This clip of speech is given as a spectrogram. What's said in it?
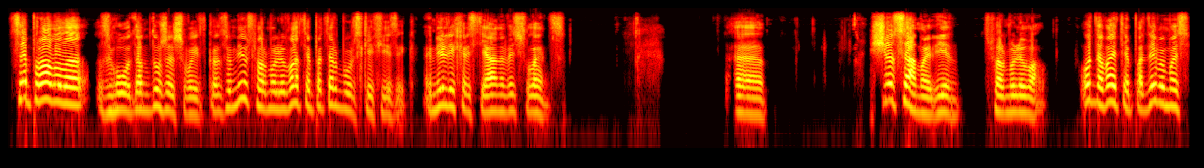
Це правило згодом дуже швидко зумів сформулювати петербурзький фізик Емілій Христіанович Ленц. Е, що саме він сформулював? От давайте подивимось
